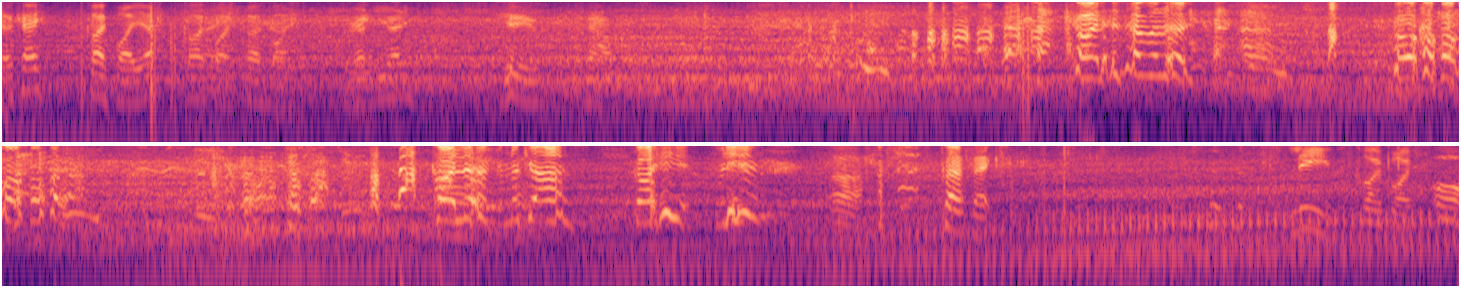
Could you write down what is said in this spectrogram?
Okay? Khai-Fi, yeah? Khai-Fi, Khai-Fi. Ready? You ready? Two, now. Come on, let's have a look. God, look, look at us. Guy, Ah. perfect. Leaves Khai-Fi. Oh.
